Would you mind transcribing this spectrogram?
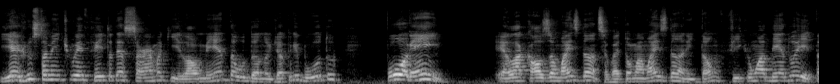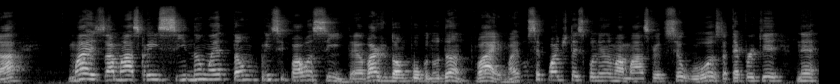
E é justamente o efeito dessa arma aqui. Ela aumenta o dano de atributo, porém, ela causa mais dano. Você vai tomar mais dano. Então, fica um adendo aí, tá? Mas a máscara em si não é tão principal assim. Ela vai ajudar um pouco no dano? Vai, mas você pode estar escolhendo uma máscara do seu gosto, até porque, né,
